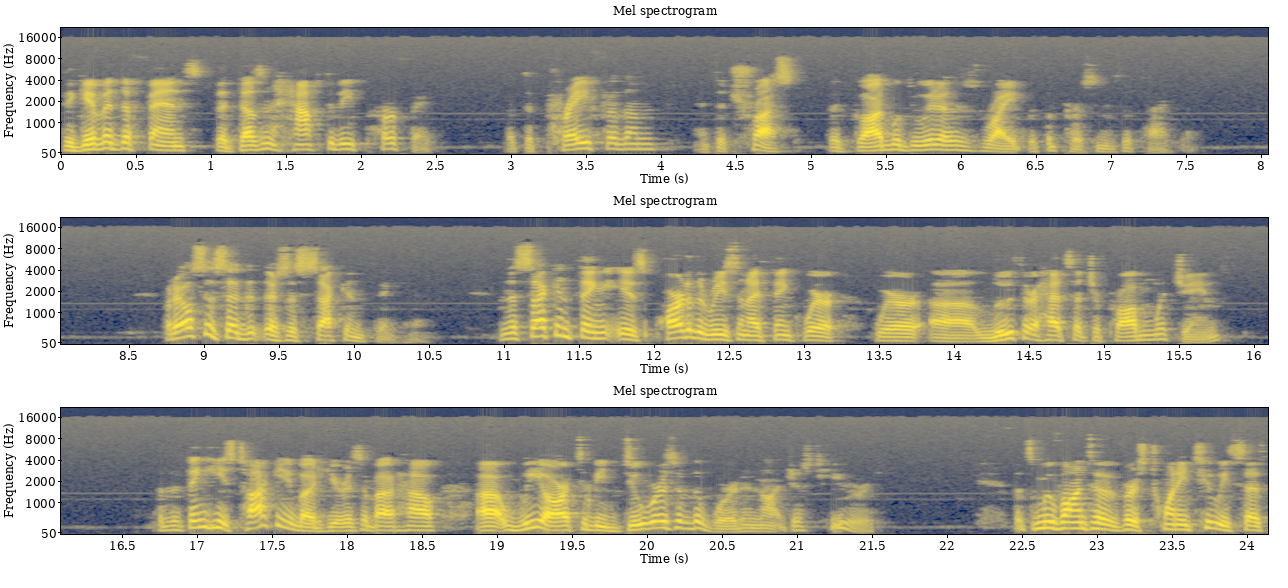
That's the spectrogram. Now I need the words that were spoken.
to give a defense that doesn't have to be perfect, but to pray for them and to trust that God will do it as right with the person who's attacked us. But I also said that there's a second thing here. And the second thing is part of the reason I think where, where uh, Luther had such a problem with James but the thing he's talking about here is about how uh, we are to be doers of the word and not just hearers. Let's move on to verse 22. He says,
